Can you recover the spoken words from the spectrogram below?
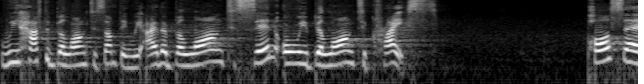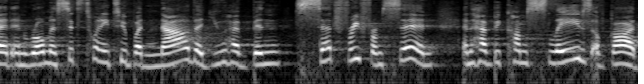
we have to belong to something. We either belong to sin or we belong to Christ. Paul said in Romans 6:22, "But now that you have been set free from sin and have become slaves of God,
